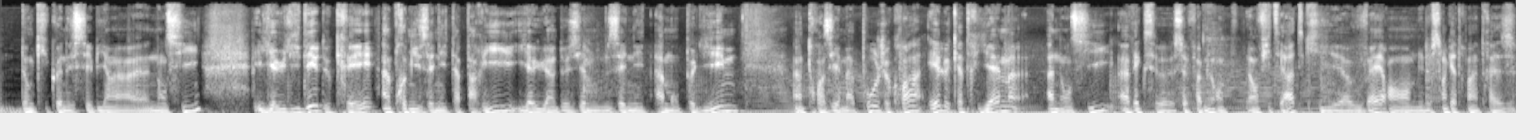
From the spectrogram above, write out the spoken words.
donc qui connaissait bien euh, Nancy. Il y a eu l'idée de créer un premier zénith à Paris, il y a eu un deuxième zénith à Montpellier un troisième à Pau, je crois, et le quatrième à Nancy, avec ce, fameux amphithéâtre qui a ouvert en 1993.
